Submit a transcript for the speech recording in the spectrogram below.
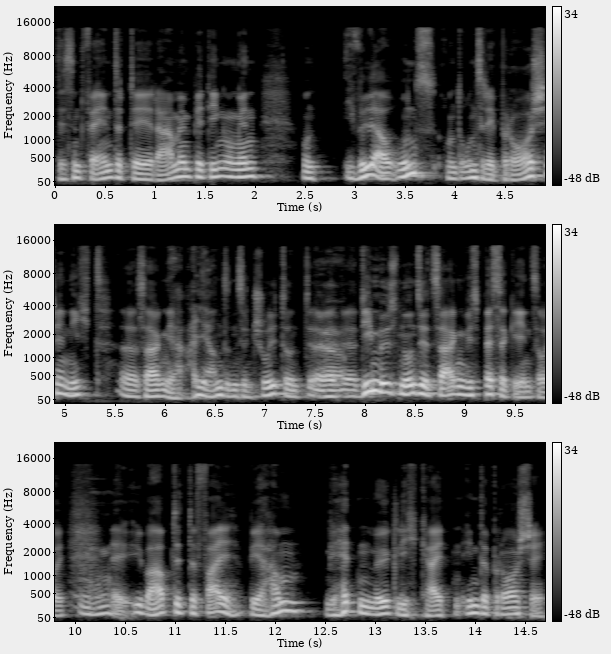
das sind veränderte Rahmenbedingungen und ich will auch uns und unsere Branche nicht äh, sagen, ja, alle anderen sind schuld und äh, ja. die müssen uns jetzt sagen, wie es besser gehen soll. Mhm. Äh, überhaupt nicht der Fall. Wir haben, wir hätten Möglichkeiten in der Branche,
